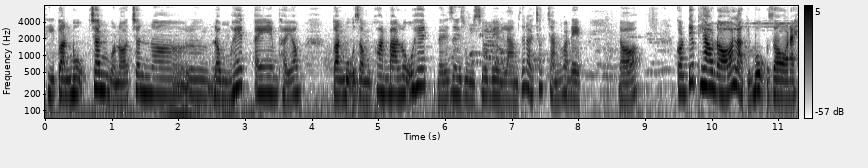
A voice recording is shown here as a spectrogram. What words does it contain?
thì toàn bộ chân của nó chân ờ, đồng hết anh em thấy không? Toàn bộ dòng khoan ba lỗ hết. Đấy dây dùng siêu bền làm rất là chắc chắn và đẹp đó. Còn tiếp theo đó là cái bộ giò này.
